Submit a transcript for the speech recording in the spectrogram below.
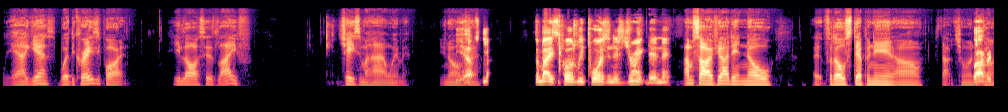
Yeah, I guess. But the crazy part, he lost his life chasing behind women. You know Yep. Somebody supposedly poisoned his drink, didn't they? I'm sorry if y'all didn't know. uh, For those stepping in, um, stop chewing. Robert.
